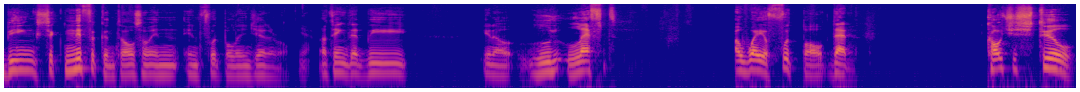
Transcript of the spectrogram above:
being significant also in, in football in general. Yeah. I think that we, you know, l- left a way of football that coaches still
